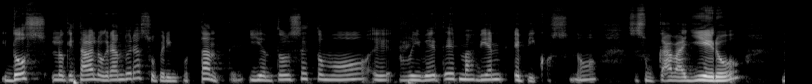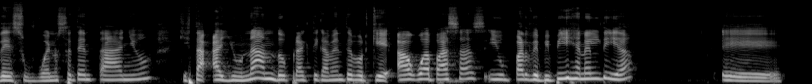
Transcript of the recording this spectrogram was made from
y dos, lo que estaba logrando era súper importante. Y entonces tomó eh, ribetes más bien épicos, ¿no? O sea, es un caballero de sus buenos 70 años que está ayunando prácticamente porque agua pasas y un par de pipís en el día. eh,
